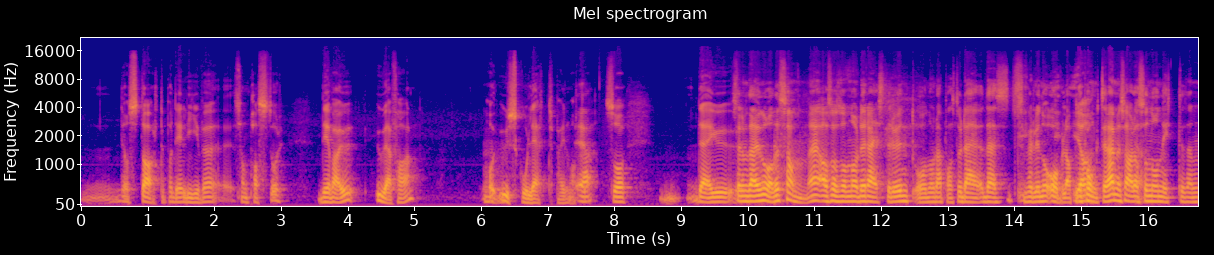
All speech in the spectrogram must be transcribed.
det, å, starte på det livet som pastor, det var jo uerfaren og mm. uskolert på en måte. Ja. Så det er jo Selv om det er jo noe av det samme. altså sånn Når du reiste rundt og når du er pastor, det er, det er selvfølgelig noen overlappende ja. punkter her, men så er det også noe nytt i den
